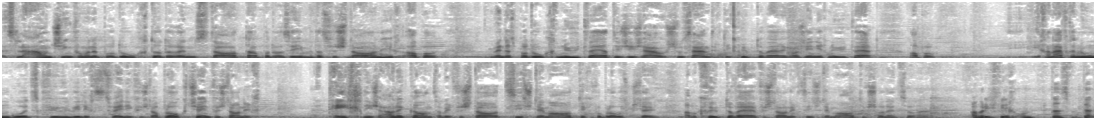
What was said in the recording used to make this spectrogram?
das Launching von einem Produkt oder ein Startup oder was immer. Das verstehe ich. Aber wenn das Produkt nichts wert ist, ist auch schlussendlich die Kryptowährung wahrscheinlich nichts wert. Aber ich habe einfach ein ungutes Gefühl, weil ich es zu wenig verstehe. Blockchain verstehe ich technisch auch nicht ganz, aber ich verstehe die Systematik von Blockchain. Aber Kryptowährung verstehe ich die Systematik schon nicht so rein. Aber ich vielleicht, und das, da,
